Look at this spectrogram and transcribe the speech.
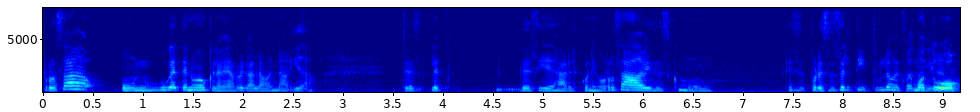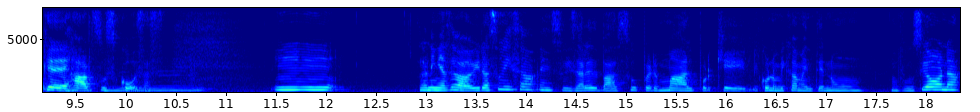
rosado o un juguete nuevo que le habían regalado en Navidad. Entonces le decide dejar el conejo rosado y es como... por eso es el título, es como tuvo que dejar sus cosas. Mm, la niña se va a vivir a Suiza, en Suiza les va súper mal porque económicamente no, no funciona.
